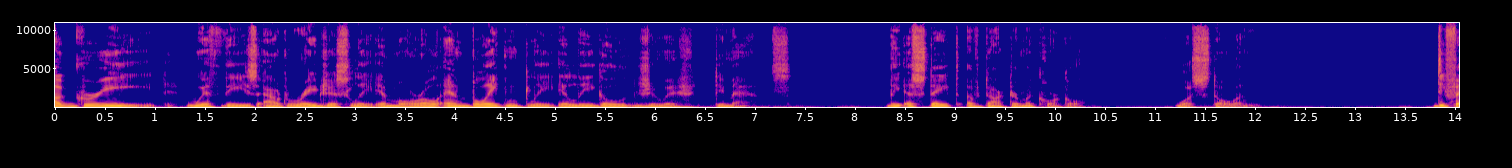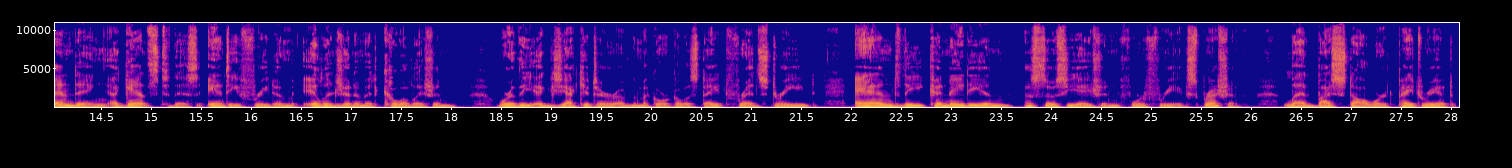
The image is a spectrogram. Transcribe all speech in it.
agreed with these outrageously immoral and blatantly illegal Jewish demands. The estate of Dr. McCorkill was stolen. Defending against this anti-freedom illegitimate coalition were the executor of the McCorkill estate, Fred Streed, and the Canadian Association for Free Expression, led by stalwart patriot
